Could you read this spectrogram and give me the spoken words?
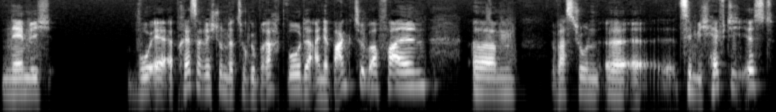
nämlich wo er erpresserisch schon dazu gebracht wurde, eine Bank zu überfallen, ähm, was schon äh, äh ziemlich heftig ist.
